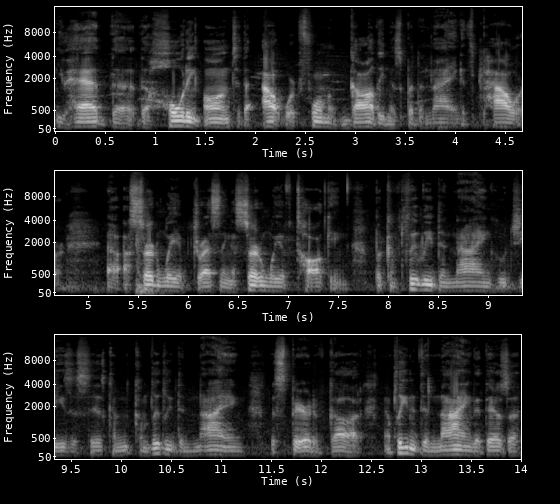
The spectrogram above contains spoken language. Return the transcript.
you had the the holding on to the outward form of godliness but denying its power a certain way of dressing a certain way of talking but completely denying who jesus is com- completely denying the spirit of god completely denying that there's a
